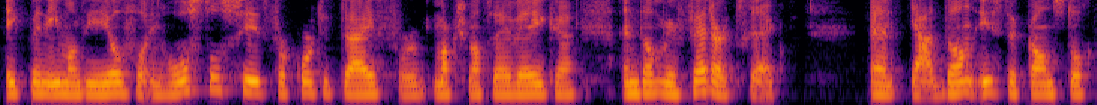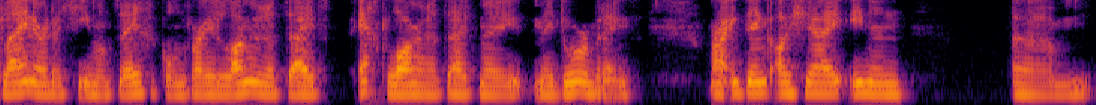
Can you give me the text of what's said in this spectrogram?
Ik ben iemand die heel veel in hostels zit voor korte tijd, voor maximaal twee weken, en dan weer verder trekt. En ja, dan is de kans toch kleiner dat je iemand tegenkomt waar je langere tijd, echt langere tijd mee, mee doorbrengt. Maar ik denk als jij in een um,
